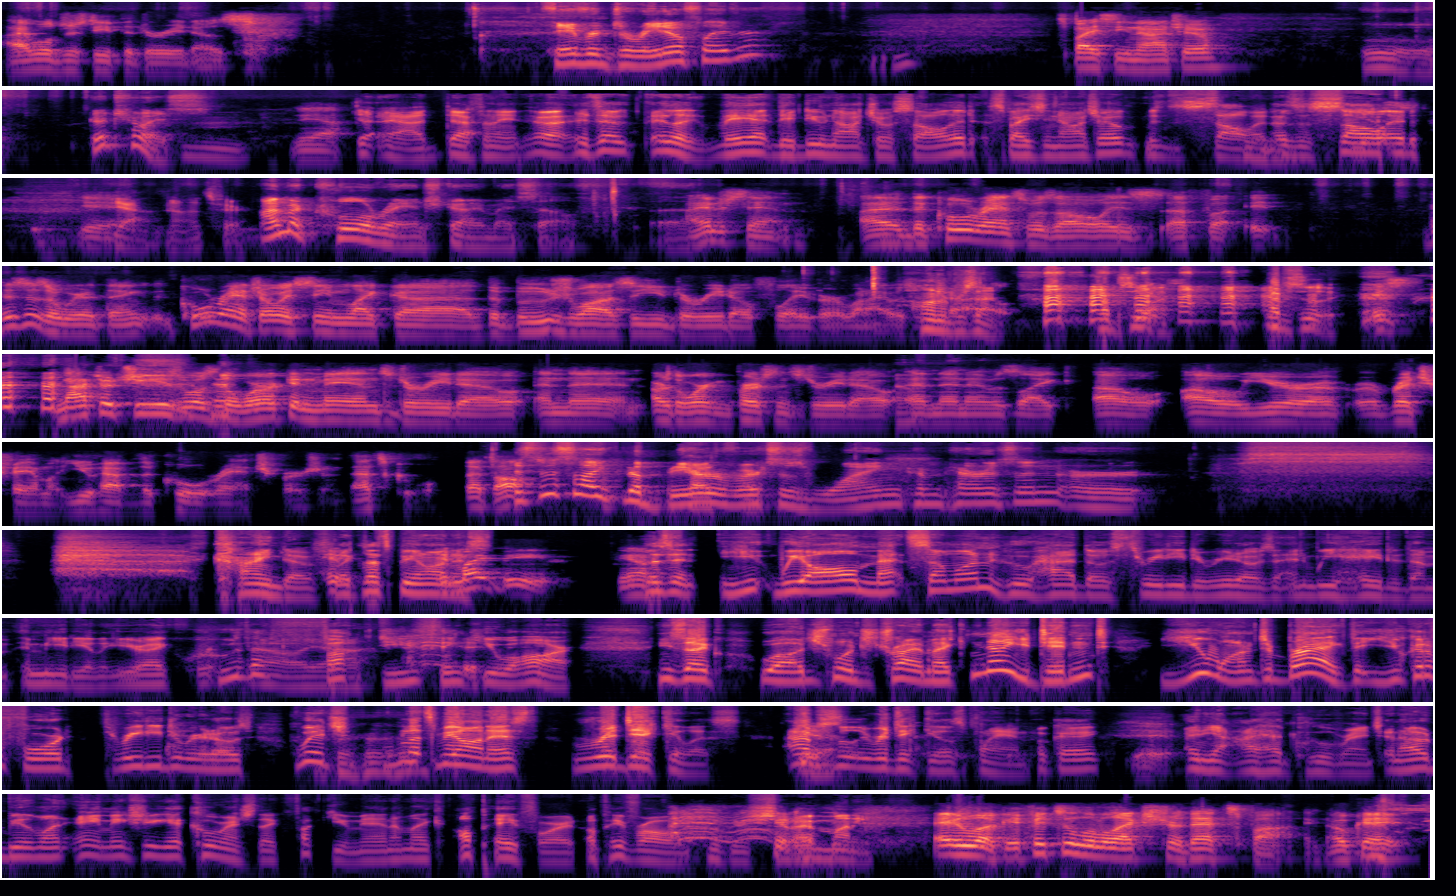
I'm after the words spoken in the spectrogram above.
I will just eat the Doritos. favorite dorito flavor Spicy nacho, ooh good choice Mm. yeah. Yeah, yeah, definitely. Uh, it's a hey, look. They they do nacho solid, spicy nacho. It's solid. That's a solid. yeah, Yeah, no, that's fair. i'm a cool ranch guy myself uh, I understand. I, the Cool Ranch was always a fu- it, This is a weird thing. Cool Ranch always seemed like uh, the bourgeoisie Dorito flavor when I was 100%. Absolutely. Absolutely. It's, nacho cheese was the working man's Dorito, and then or the working person's Dorito, Oh. and then it was like, oh, oh, you're a, a rich family, you have the Cool Ranch version. That's cool. That's all. Is this like the beer That's- versus wine comparison, or kind of. It- like, let's be honest. It might be. Yeah. Listen, you, we all met someone who had those 3D Doritos and we hated them immediately. You're like, who the Oh, yeah. fuck do you think you are? He's like, well, I just wanted to try. it." I'm like, no, you didn't. You wanted to brag that you could afford 3D Doritos, which, let's be honest, ridiculous. Yeah. Absolutely ridiculous plan. Okay. Yeah. And yeah, I had Cool Ranch and I would be the one, hey, make sure you get Cool Ranch. Like, fuck you, man. I'm like, I'll pay for it. I'll pay for all of it. Who gives a Shit, I have money. Hey, look, if it's a little extra, that's fine. Okay.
